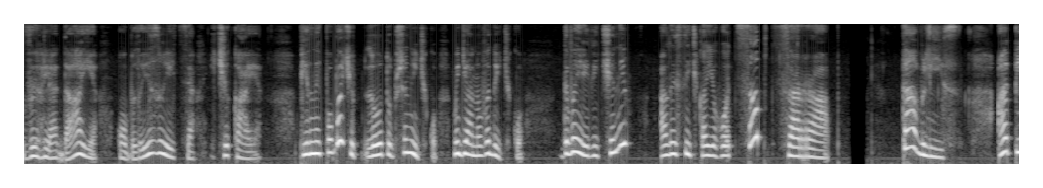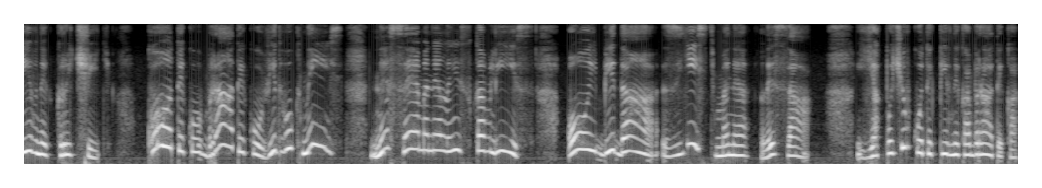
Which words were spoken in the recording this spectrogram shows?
виглядає, облизується і чекає. Півник побачив золоту пшеничку, медяну водичку. Двері відчинив, а лисичка його цап-царап. Та в ліс, а півник кричить. Котику, братику, відгукнись, несе мене лиска в ліс. Ой, біда, з'їсть мене лиса. Як почув котик півника братика,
